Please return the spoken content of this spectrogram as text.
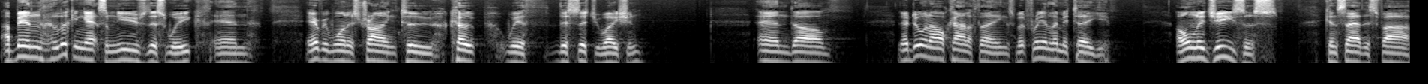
I've been looking at some news this week, and everyone is trying to cope with this situation, and um, they're doing all kind of things. But friend, let me tell you, only Jesus can satisfy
